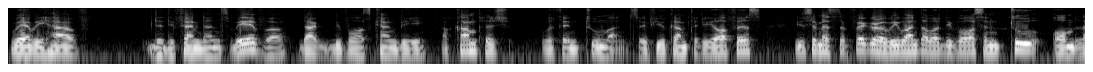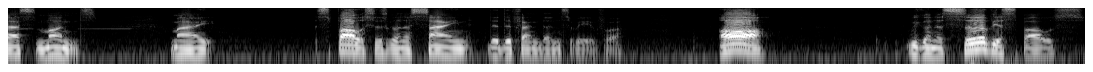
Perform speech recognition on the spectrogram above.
Where we have the defendant's waiver, that divorce can be accomplished within two months. So if you come to the office, you say, Mr. Figueroa, we want our divorce in two or less months. My spouse is going to sign the defendant's waiver. Or we're going to serve your spouse,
